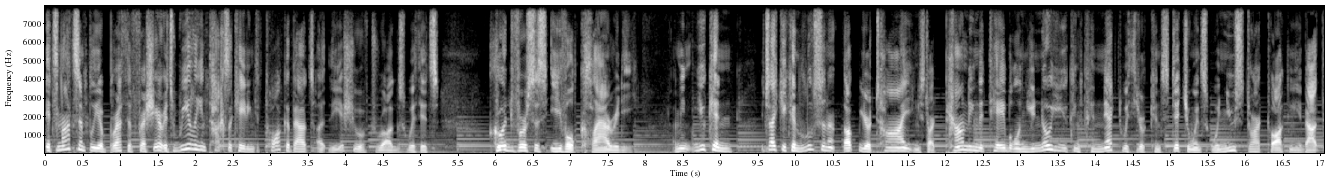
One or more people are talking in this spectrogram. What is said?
it's not simply a breath of fresh air. It's really intoxicating to talk about uh, the issue of drugs with its good versus evil clarity. I mean, you can it's like you can loosen up your tie, you can start pounding the table and you know you can connect with your constituents when you start talking about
